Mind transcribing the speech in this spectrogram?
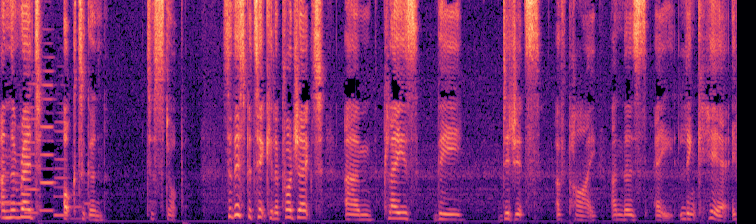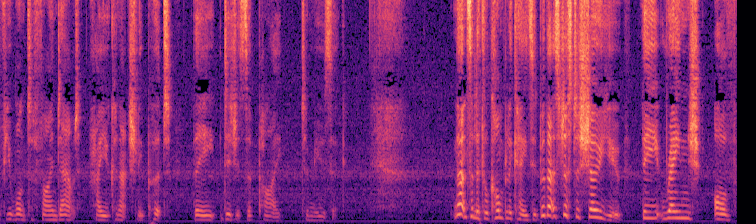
And the red octagon to stop. So this particular project um, plays the digits of pi and there's a link here if you want to find out how you can actually put the digits of pi to music. That's a little complicated, but that's just to show you the range of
